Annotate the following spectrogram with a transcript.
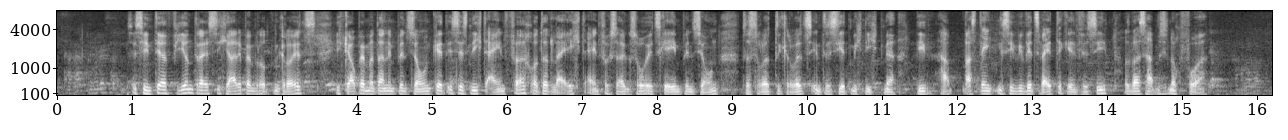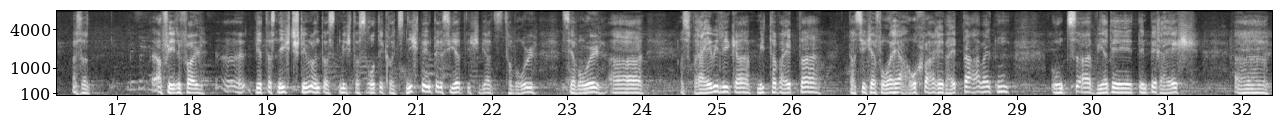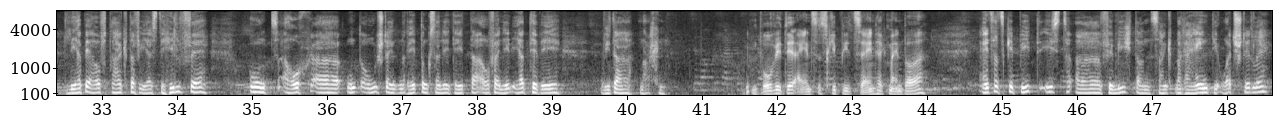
Sie sind ja 34 Jahre beim Roten Kreuz. Ich glaube, wenn man dann in Pension geht, ist es nicht einfach oder leicht, einfach sagen, so, jetzt gehe ich in Pension, das Rote Kreuz interessiert mich nicht mehr. Wie, was denken Sie, wie wird es weitergehen für Sie und was haben Sie noch vor? Also auf jeden Fall äh, wird das nicht stimmen, dass mich das Rote Kreuz nicht mehr interessiert. Ich werde sehr wohl, sehr wohl äh, als freiwilliger Mitarbeiter, das ich ja vorher auch war, weiterarbeiten und werde den Bereich äh, Lehrbeauftragter für Erste Hilfe und auch äh, unter Umständen Rettungssanitäter auf einen RTW wieder machen. Und wo wird Ihr Einsatzgebiet sein, Herr Gemeinbauer? Einsatzgebiet ist äh, für mich dann St. Marien die Ortsstelle,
